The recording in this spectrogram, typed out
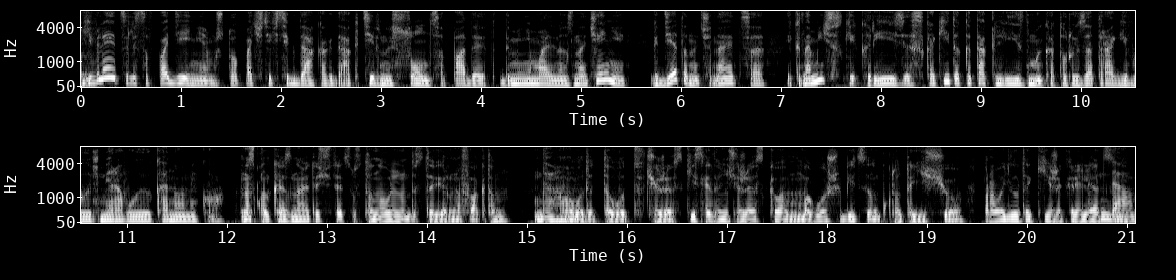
Является ли совпадением, что почти всегда, когда активность Солнца падает до минимальных значений, где-то начинается экономический кризис, какие-то катаклизмы, которые затрагивают мировую экономику? Насколько я знаю, это считается установленным достоверно фактом. Да. А вот это вот в Чижевске, исследование Чижевского, могу ошибиться, но кто-то еще проводил такие же корреляции. Да.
